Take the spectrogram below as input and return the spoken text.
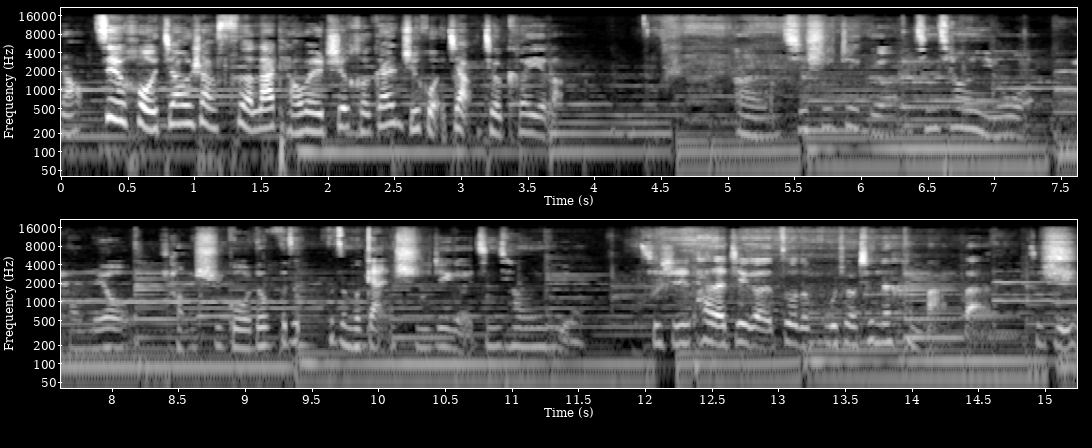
然后最后浇上色拉调味汁和柑橘果酱就可以了。嗯，其实这个金枪鱼我还没有尝试过，我都不怎不怎么敢吃这个金枪鱼。其实它的这个做的步骤真的很麻烦，就是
